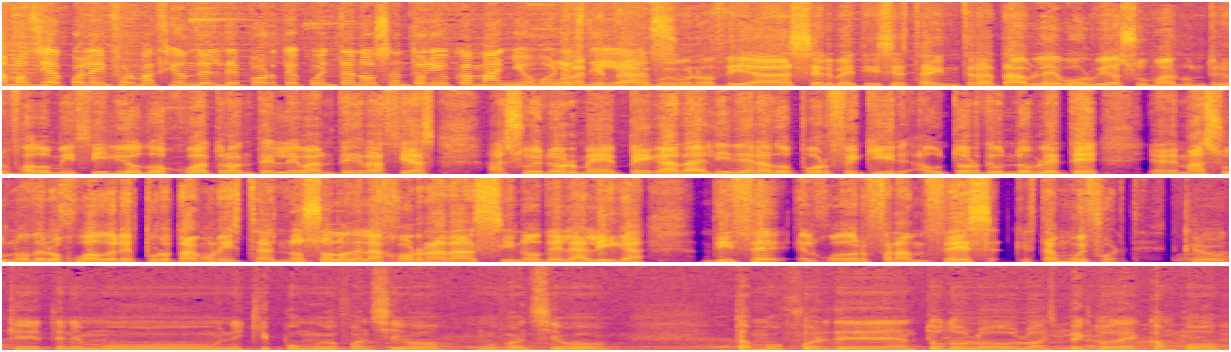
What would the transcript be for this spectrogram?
Vamos ya con la información del deporte. Cuéntanos, Antonio Camaño. Buenos Hola, ¿qué días. tal? Muy buenos días. El Betis está intratable, volvió a sumar un triunfo a domicilio 2-4 ante el Levante gracias a su enorme pegada, liderado por Fekir, autor de un doblete y además uno de los jugadores protagonistas, no solo de la jornada, sino de la liga. Dice el jugador francés que está muy fuerte. Creo que tenemos un equipo muy ofensivo, muy ofensivo. Estamos fuertes en todos los, los aspectos del campo,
